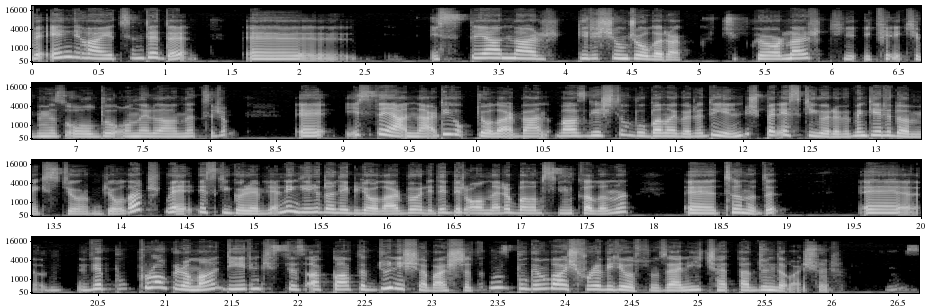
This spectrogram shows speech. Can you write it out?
Ve en nihayetinde de e, isteyenler girişimci olarak çıkıyorlar ki iki ekibimiz olduğu onları da anlatırım. E, isteyenler de yok diyorlar ben vazgeçtim bu bana göre değilmiş ben eski görevime geri dönmek istiyorum diyorlar ve eski görevlerine geri dönebiliyorlar. Böyle de bir onlara bağımsızlık alanı e, tanıdık. E, ve bu programa diyelim ki siz Akbank'ta dün işe başladınız bugün başvurabiliyorsunuz yani hiç hatta dün de başvurdunuz.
